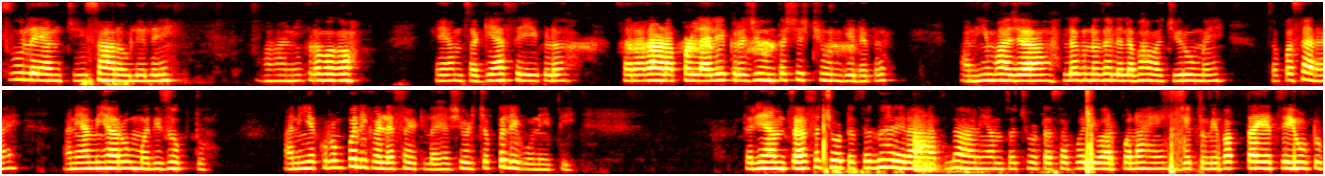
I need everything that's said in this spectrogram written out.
चूल आहे आमची सारवलेलं आहे. आणि इकडं बघा हे आमचा गॅस आहे इकडं. सारा राडा पडला लेकरं जेवून तसेच ठेवून गेले तर आणि ही माझ्या लग्न झालेल्या भावाची रूम आहे. चा पसारा आहे. आणि आम्ही ह्या रूममध्ये झोपतो. आणि एक रूम पलीकडल्या साईडला ह्या शेडच्या पलीकडून येते. तर हे आमचं असं छोटंसं घर आहे रानातलं आणि आमचा छोटासा परिवार पण आहे जे तुम्ही बघता याचं यूट्यूब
